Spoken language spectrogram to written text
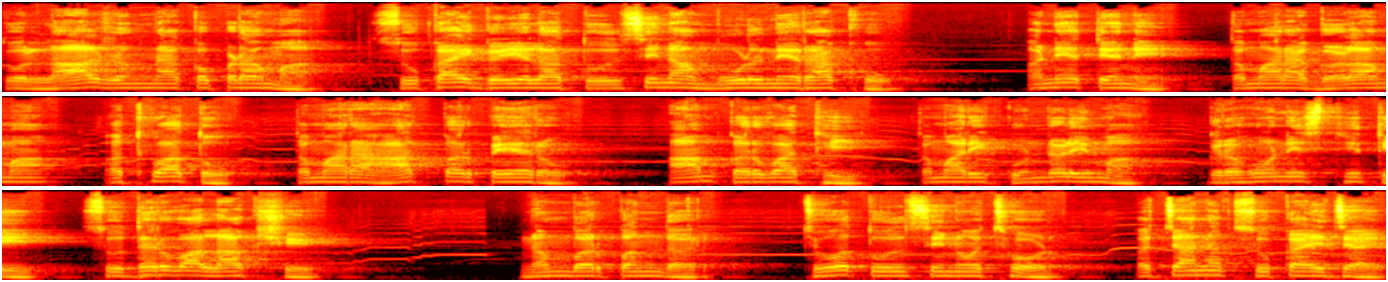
તો લાલ રંગના કપડામાં સુકાઈ ગયેલા તુલસીના મૂળને રાખો અને તેને તમારા ગળામાં અથવા તો તમારા હાથ પર પહેરો. આમ કરવાથી તમારી કુંડળીમાં ગ્રહોની સ્થિતિ સુધરવા લાગશે. નંબર પંદર. જો તુલસીનો છોડ અચાનક સુકાઈ જાય,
